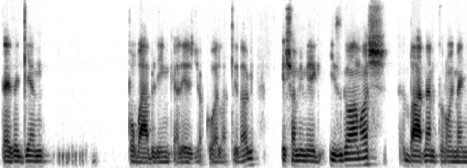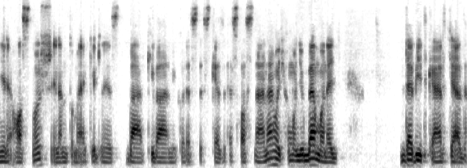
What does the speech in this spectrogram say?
ez egy ilyen tovább linkelés gyakorlatilag. És ami még izgalmas, bár nem tudom, hogy mennyire hasznos, én nem tudom elképzelni, ezt bárki bármikor ezt, ezt, ezt, ezt használná, hogyha mondjuk ben van egy debitkártyád,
